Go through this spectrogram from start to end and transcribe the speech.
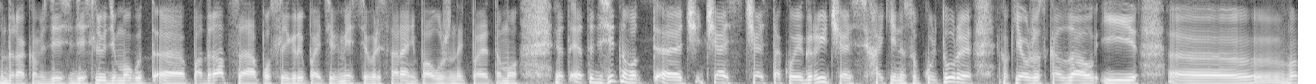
дракам. Здесь, здесь люди могут э, подраться, а после игры пойти вместе в ресторане поужинать. Поэтому это, это действительно вот э, часть, часть такой игры, часть хоккейной субкультуры, как я уже сказал, и, э,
